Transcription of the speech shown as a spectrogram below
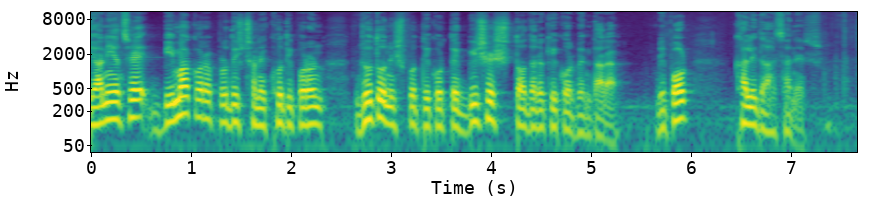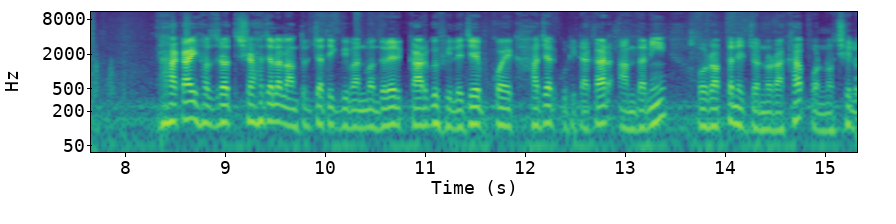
জানিয়েছে, বিমা করা প্রতিষ্ঠানের ক্ষতিপূরণ দ্রুত নিষ্পত্তি করতে বিশেষ তদারকি করবেন তারা। রিপোর্ট খালিদা হাসানের। ঢাকায় হজরত শাহজালাল আন্তর্জাতিক বিমানবন্দরের কার্গো ভিলেজে কয়েক হাজার কোটি টাকার আমদানি ও রপ্তানির জন্য রাখা পণ্য ছিল।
